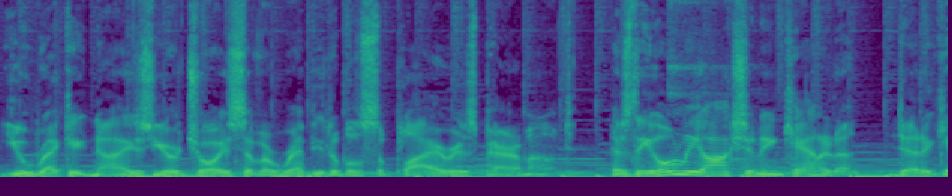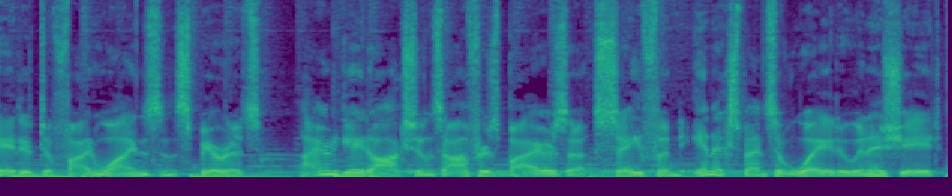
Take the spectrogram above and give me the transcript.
you recognize your choice of a reputable supplier is paramount. As the only auction in Canada dedicated to fine wines and spirits, Iron Gate Auctions offers buyers a safe and inexpensive way to initiate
